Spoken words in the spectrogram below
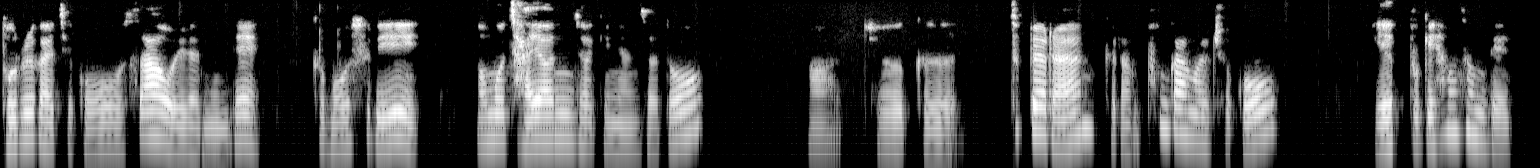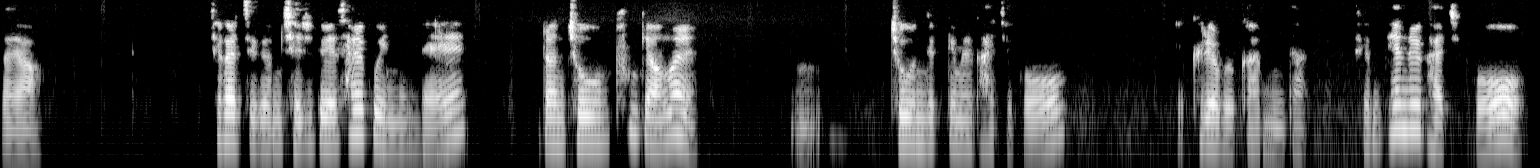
돌을 가지고 쌓아 올렸는데 그 모습이 너무 자연적이면서도 아주 그 특별한 그런 풍광을 주고 예쁘게 형성되어 있어요. 제가 지금 제주도에 살고 있는데 이런 좋은 풍경을 음, 좋은 느낌을 가지고 그려볼까 합니다. 지금 펜을 가지고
